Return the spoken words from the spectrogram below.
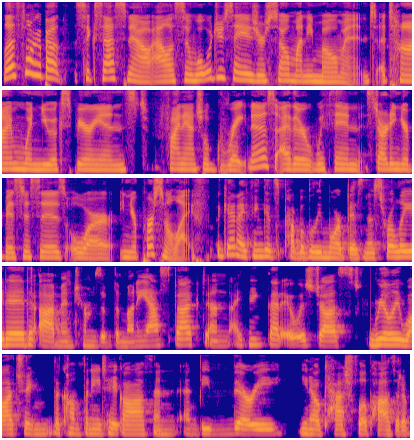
Let's talk about success now, Allison. What would you say is your so money moment? A time when you experienced financial greatness, either within starting your businesses or in your personal life? Again, I think it's probably more business related um, in terms of the money aspect. And I think that it was just really watching the company take off and, and be very, you know, cash flow positive.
